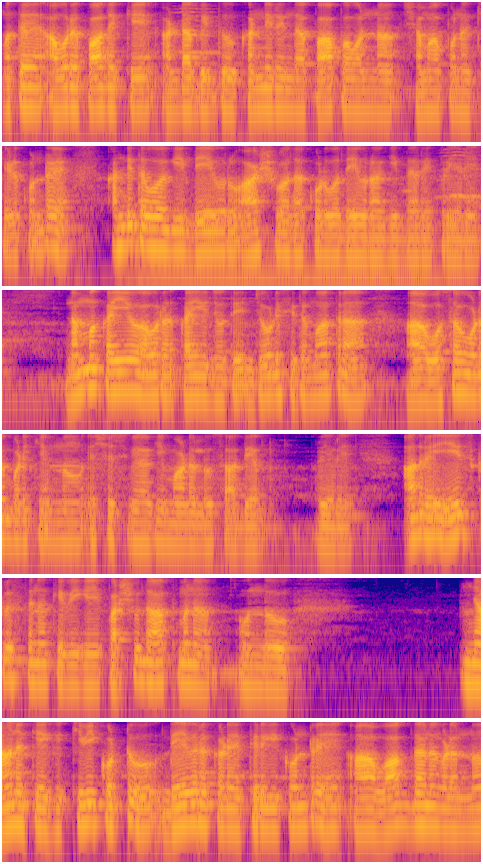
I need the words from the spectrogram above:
ಮತ್ತು ಅವರ ಪಾದಕ್ಕೆ ಅಡ್ಡ ಬಿದ್ದು ಕಣ್ಣೀರಿಂದ ಪಾಪವನ್ನು ಕ್ಷಮಾಪನ ಕೇಳಿಕೊಂಡ್ರೆ ಖಂಡಿತವಾಗಿ ದೇವರು ಆಶ್ವಾದ ಕೊಡುವ ದೇವರಾಗಿದ್ದಾರೆ ಪ್ರಿಯರೇ. ನಮ್ಮ ಕೈಯು ಅವರ ಕೈಯ ಜೊತೆ ಜೋಡಿಸಿದ ಮಾತ್ರ ಆ ಹೊಸ ಒಡಂಬಡಿಕೆಯನ್ನು ಯಶಸ್ವಿಯಾಗಿ ಮಾಡಲು ಸಾಧ್ಯ, ಪ್ರಿಯರೇ. ಆದರೆ ಯೇಸು ಕ್ರಿಸ್ತನ ಕಿವಿಗೆ ಪರಿಶುದ್ಧಾತ್ಮನ ಒಂದು ಜ್ಞಾನಕ್ಕೆ ಕಿವಿ ಕೊಟ್ಟು ದೇವರ ಕಡೆ ತಿರುಗಿಕೊಂಡ್ರೆ ಆ ವಾಗ್ದಾನಗಳನ್ನು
